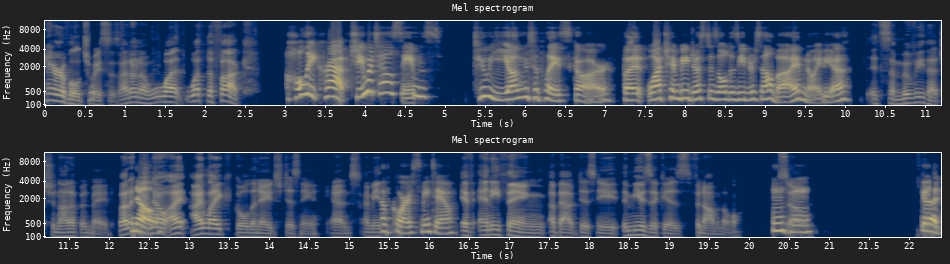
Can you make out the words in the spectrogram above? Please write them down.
Terrible choices. I don't know what what the fuck. Holy crap, Chiwetel seems too young to play Scar, but watch him be just as old as Idris Elba. I have no idea. It's a movie that should not have been made. But No. no, I I like golden age Disney, and I mean, Of course, me too. if anything about Disney, the music is phenomenal. hmm So Good.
